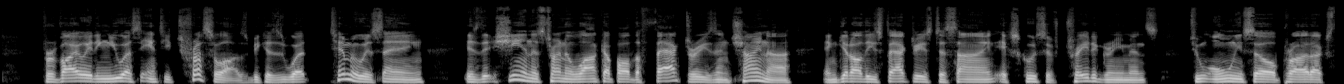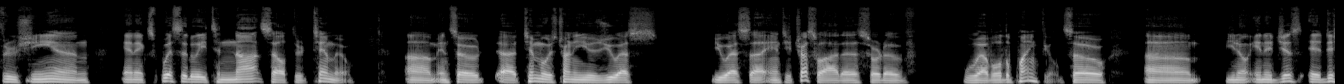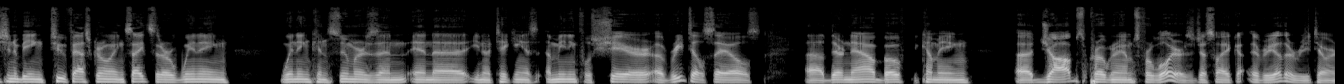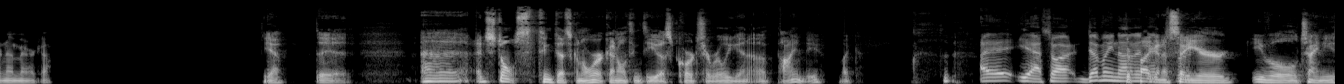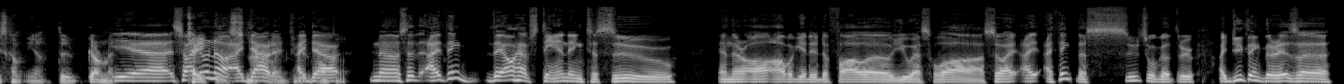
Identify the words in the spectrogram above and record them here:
for violating U.S. antitrust laws because what Temu is saying is that Shein is trying to lock up all the factories in China and get all these factories to sign exclusive trade agreements to only sell products through Shein and explicitly to not sell through Temu. Um, and so uh, Temu is trying to use U.S. U.S. Uh, antitrust law to sort of level the playing field. So um, you know, in, in addition to being two fast growing sites that are winning winning consumers and and uh, you know taking a, a, meaningful share of retail sales, uh, they're now both becoming uh, jobs programs for lawyers, just like every other retailer in America. Yeah, the uh, I just don't think that's going to work. I don't think the U.S. courts are really going to opine. Do you like? I yeah, so I, definitely not. They're probably going to say you're evil Chinese company. You know, the government. Yeah, so I don't know. I doubt it. I doubt. No, so th- I think they all have standing to sue, and they're all obligated to follow U.S. law. So I, I, I think the suits will go through. I do think there is a,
